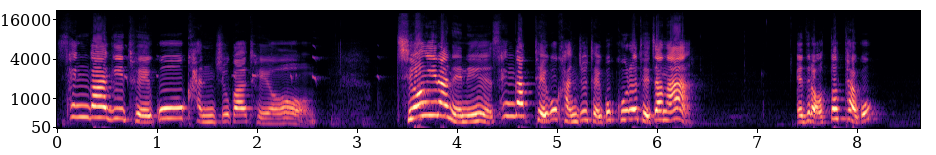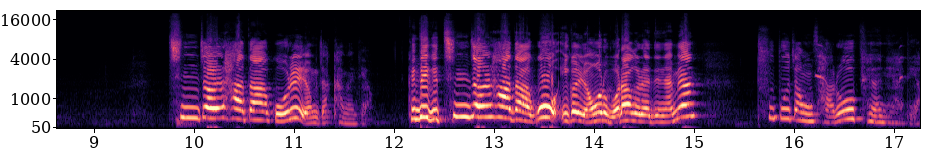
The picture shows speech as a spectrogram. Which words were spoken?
생각이 되고 간주가 돼요. 지영이란 애는 생각되고 간주되고 고려되잖아. 애들 어떻다고? 친절하다고를 영작하면 돼요. 근데 그 친절하다고 이걸 영어로 뭐라 그래야 되냐면 투부정사로 표현해야 돼요.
